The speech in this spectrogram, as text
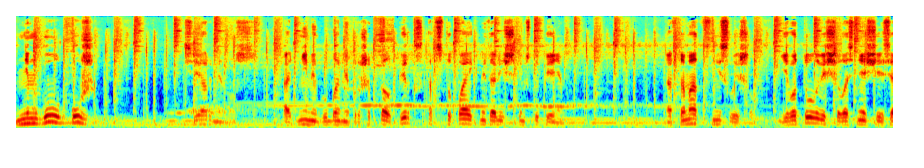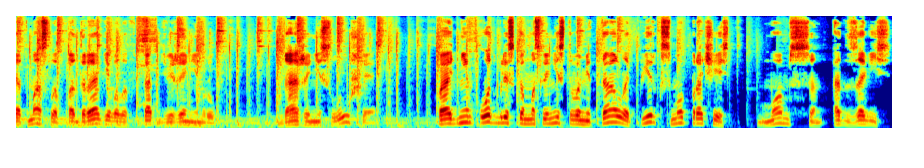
немгул уж. Терминус. Одними губами прошептал Пиркс, отступая к металлическим ступеням. Автомат не слышал. Его туловище, лоснящееся от масла, подрагивало в такт движением рук даже не слушая. По одним отблескам маслянистого металла Пирк смог прочесть «Момсон, отзовись».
